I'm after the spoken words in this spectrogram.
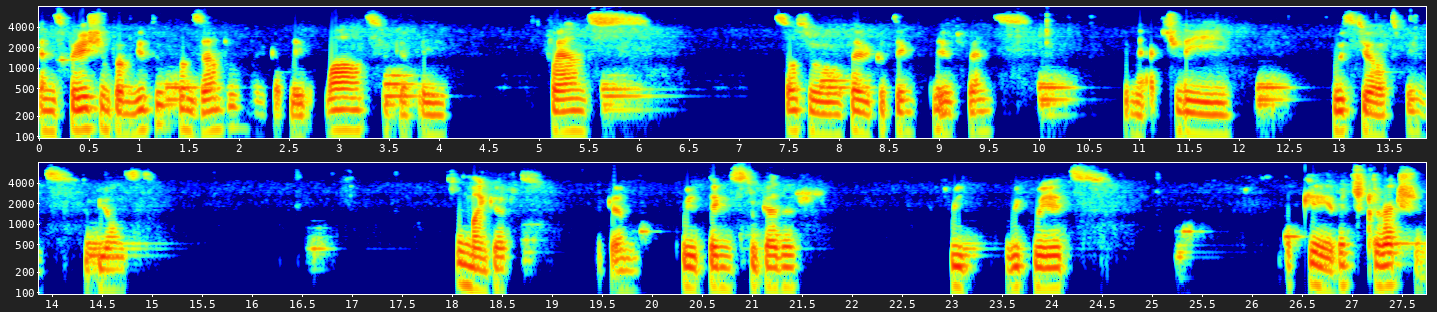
inspiration from YouTube, for example. You can play with mods, you can play friends. It's also a very good thing to play with friends. You may actually boost your experience, to be honest. In Minecraft, you can create things together. We recreate. Okay, which direction?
